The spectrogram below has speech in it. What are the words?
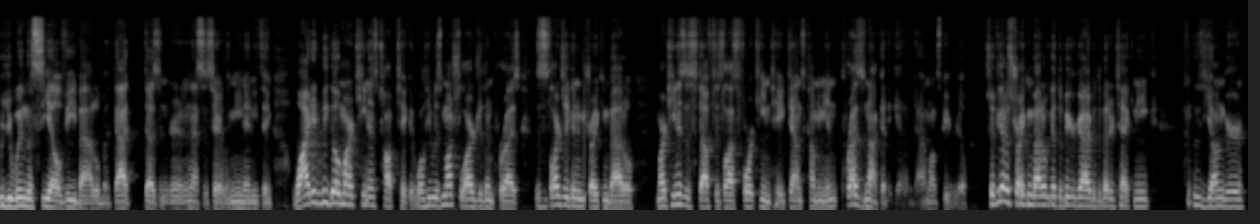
you win the CLV battle, but that doesn't necessarily mean anything. Why did we go Martinez top ticket? Well, he was much larger than Perez. This is largely going to be striking battle. Martinez has stuffed his last 14 takedowns coming in. Perez is not going to get him down. Let's be real. So if you got a striking battle, we got the bigger guy with the better technique, who's younger,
